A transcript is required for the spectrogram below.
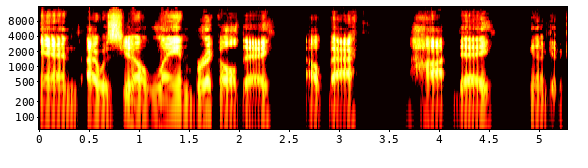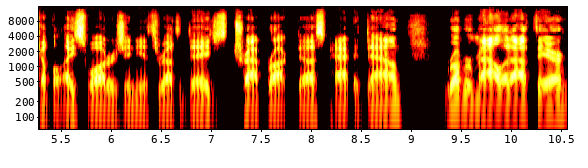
And I was, you know, laying brick all day out back, hot day, you know, getting a couple ice waters in you throughout the day, just trap rock dust, pat it down, rubber mallet out there,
